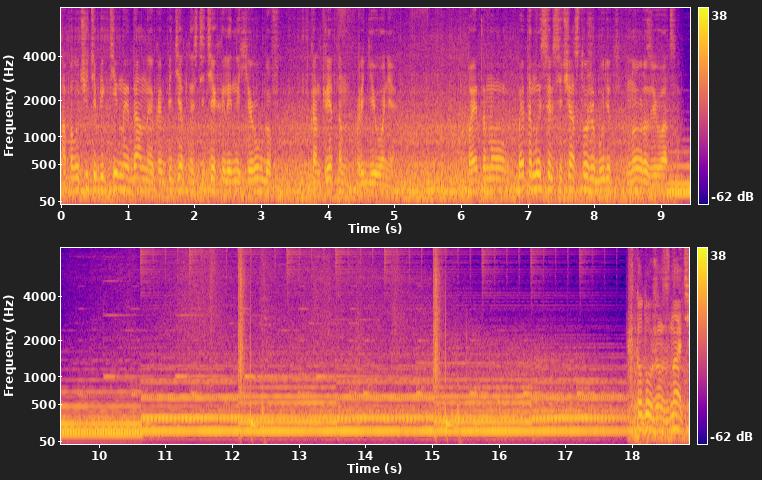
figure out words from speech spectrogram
а получить объективные данные о компетентности тех или иных хирургов в конкретном регионе. Поэтому эта мысль сейчас тоже будет мною развиваться. Что должен знать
